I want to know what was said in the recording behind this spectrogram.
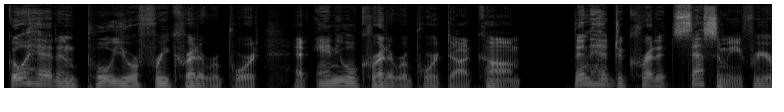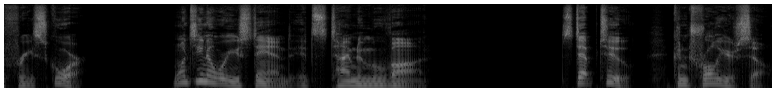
Go ahead and pull your free credit report at annualcreditreport.com, then head to Credit Sesame for your free score. Once you know where you stand, it's time to move on. Step 2. Control yourself.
